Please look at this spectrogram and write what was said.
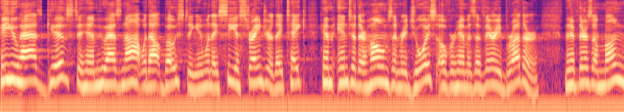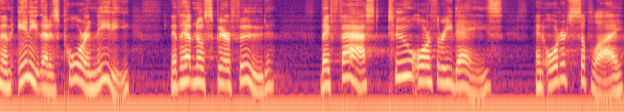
He who has gives to him who has not without boasting. And when they see a stranger, they take him into their homes and rejoice over him as a very brother. And if there's among them any that is poor and needy, if they have no spare food, they fast two or three days in order to supply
